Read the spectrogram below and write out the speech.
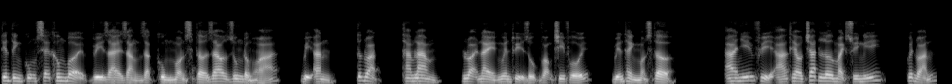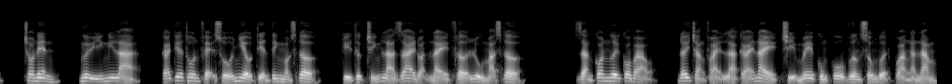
Tiên tinh cũng sẽ không bởi vì dài rằng giặc cùng monster giao dung đồng hóa, bị ăn, tước đoạt, tham lam, loại này nguyên thủy dục vọng chi phối, biến thành monster. A nhĩ phỉ á theo chát lơ mạch suy nghĩ, quyết đoán, cho nên, ngươi ý nghĩ là, cái kia thôn phệ số nhiều tiền tinh monster, kỳ thực chính là giai đoạn này phở lù master. Dàn con ngươi co vào, đây chẳng phải là cái này chỉ mê cung cô vương sống vượt qua ngàn năm.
